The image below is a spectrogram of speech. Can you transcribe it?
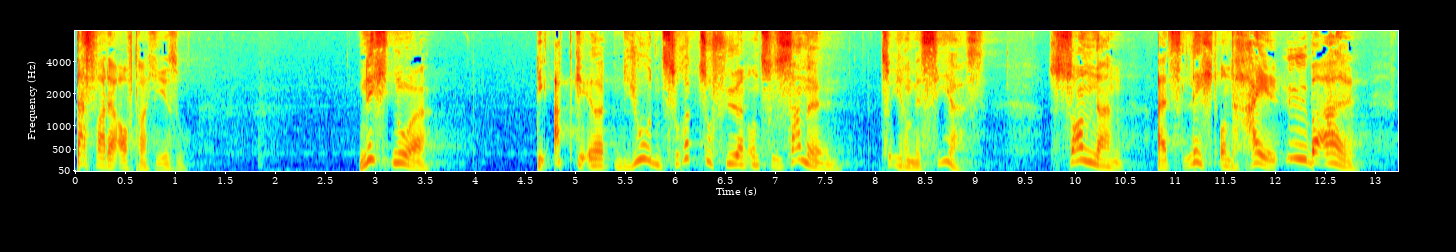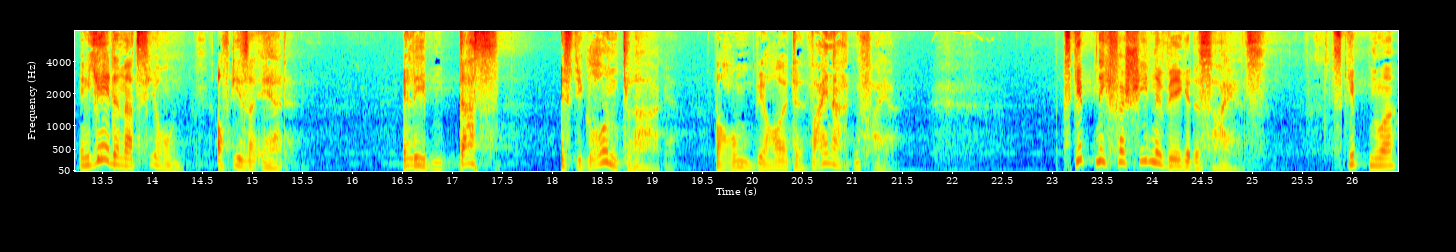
Das war der Auftrag Jesu. Nicht nur die abgeirrten Juden zurückzuführen und zu sammeln zu ihrem Messias, sondern als Licht und Heil überall, in jede Nation auf dieser Erde. Ihr Lieben, das ist die Grundlage warum wir heute Weihnachten feiern. Es gibt nicht verschiedene Wege des Heils. Es gibt nur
